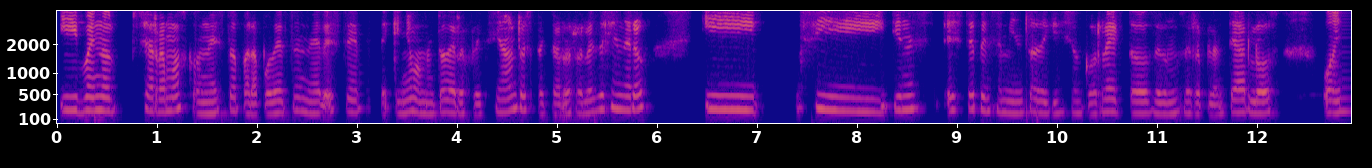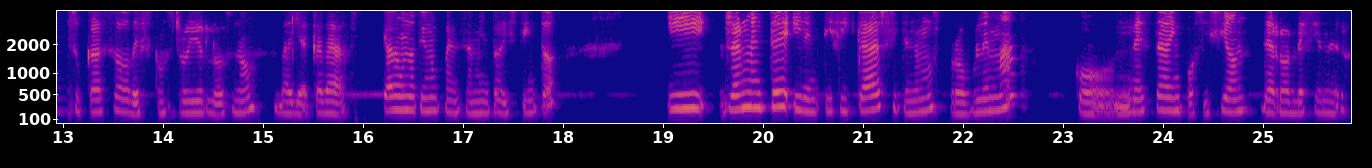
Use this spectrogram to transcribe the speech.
Y bueno, cerramos con esto para poder tener este pequeño momento de reflexión respecto a los roles de género. Y si tienes este pensamiento de que si son correctos, debemos de replantearlos o en su caso desconstruirlos, ¿no? Vaya, cada, cada uno tiene un pensamiento distinto y realmente identificar si tenemos problema con esta imposición de rol de género.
